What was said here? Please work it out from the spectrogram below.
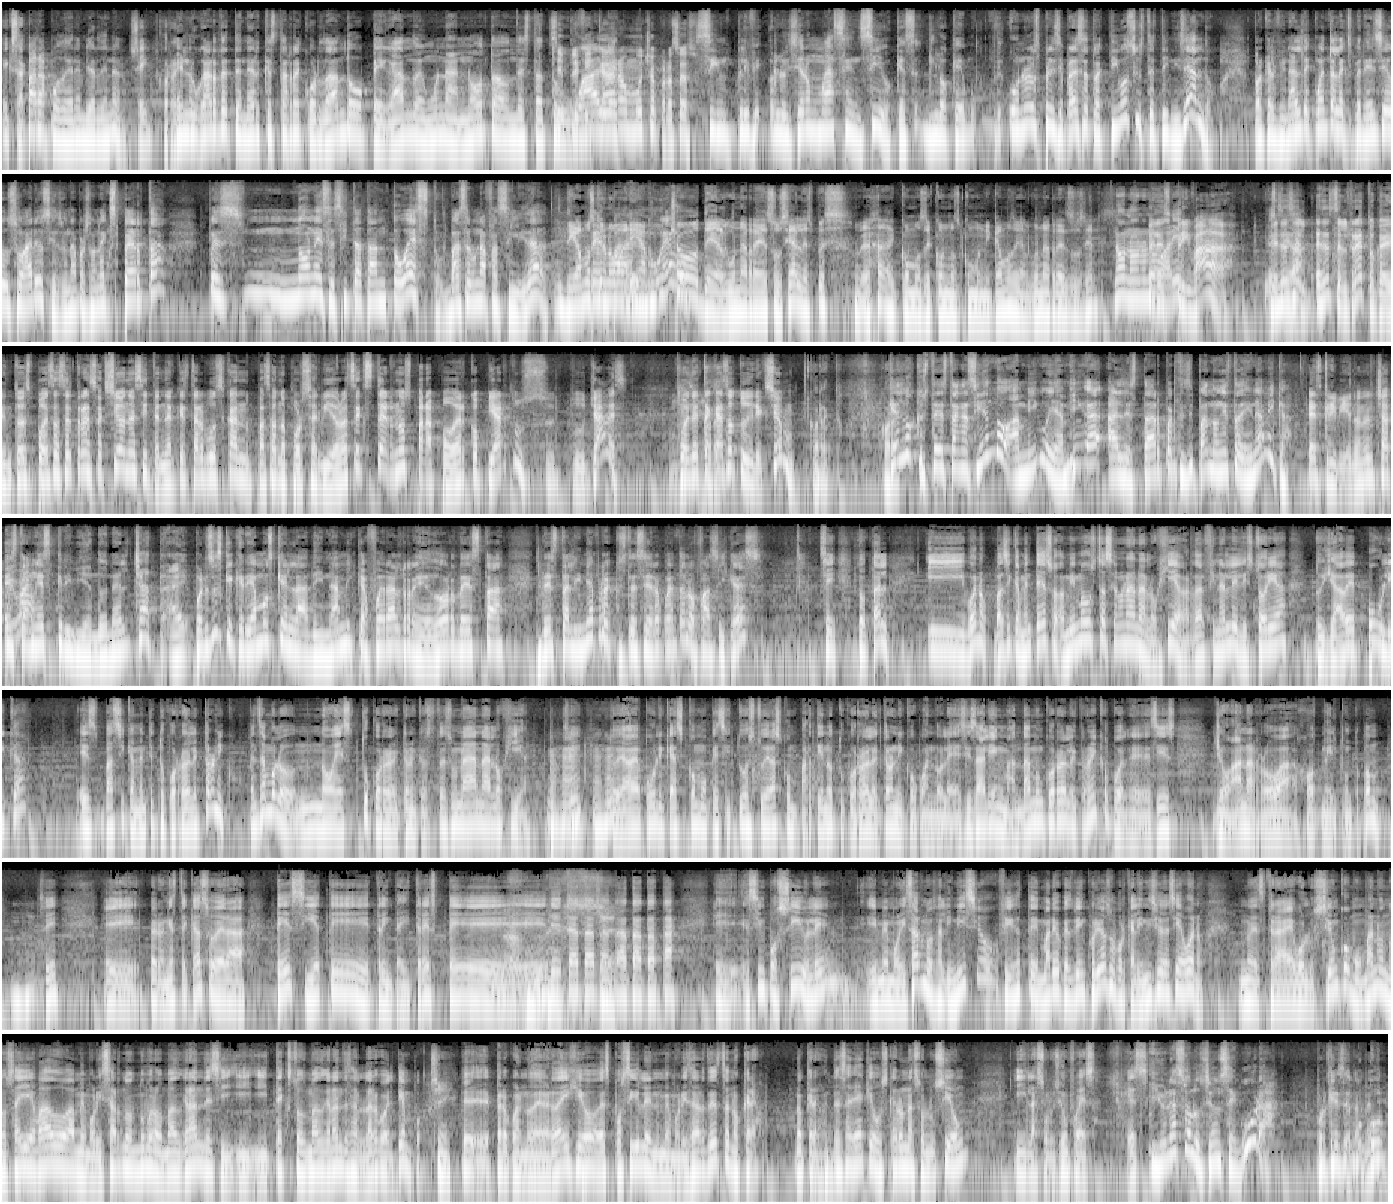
Exacto. para poder enviar dinero. Sí, correcto. En lugar de tener que estar recordando o pegando en una nota donde está tu Simplificaron wallet. mucho proceso. simplifi- lo hicieron más sencillo, que es lo que uno de los principales atractivos si usted está iniciando, porque al final de cuentas la experiencia de usuario, si es una persona experta, pues mm, no necesita tanto esto, va a ser una facilidad. Digamos que no varía nuevo- mucho de algunas redes sociales, pues, ¿verdad? Como se, nos comunicamos en algunas redes sociales. No, no, no, Pero no. es varía. privada. Es ese, Es privada. el, ese es el reto, que entonces puedes hacer transacciones y tener que estar buscando, pasando por servidores externos para poder copiar tus, tus llaves. O en este caso, tu dirección. Correcto. ¿Qué es lo que ustedes están haciendo, amigo y amiga, al estar participando en esta dinámica? Escribiendo en el chat. Están privado. escribiendo en el chat. Por eso es que queríamos que la dinámica fuera alrededor de esta, de esta línea para que usted se diera cuenta lo fácil que es. Sí, total. Y bueno, básicamente eso. A mí me gusta hacer una analogía, ¿verdad? Al final de la historia, tu llave pública es básicamente tu correo electrónico. Pensémoslo, no es tu correo electrónico, esto es una analogía. ¿sí? Tu llave pública es como que si tú estuvieras compartiendo tu correo electrónico. Cuando le decís a alguien, mándame un correo electrónico, pues le decís joan.hotmail.com. ¿sí? Eh, pero en este caso era T733P. de ta, ta, ta, Eh, es imposible eh, memorizarnos al inicio. Fíjate, Mario, que es bien curioso porque al inicio decía, bueno, nuestra evolución como humanos nos ha llevado a memorizarnos números más grandes y, y- y textos más grandes a lo largo del tiempo. Sí. Eh, pero cuando de verdad dije, oh, es posible memorizar de esto, no creo. No creo. Entonces había que buscar una solución y la solución fue esa. Es Y una solución segura. Porque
